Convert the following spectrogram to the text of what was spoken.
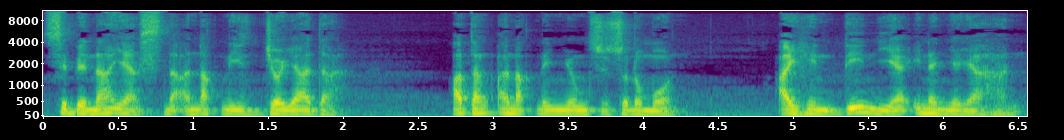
si Benayas na anak ni Joyada, at ang anak ninyong si Solomon, ay hindi niya inanyayahan.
